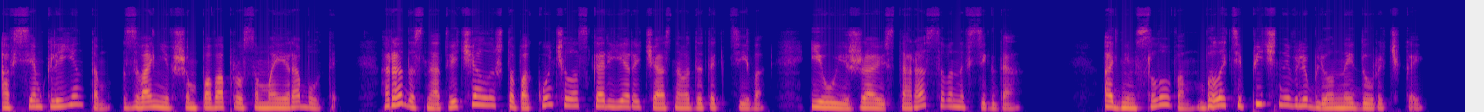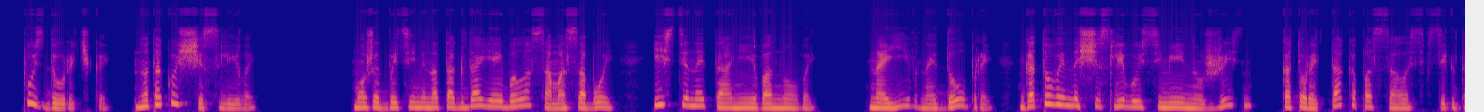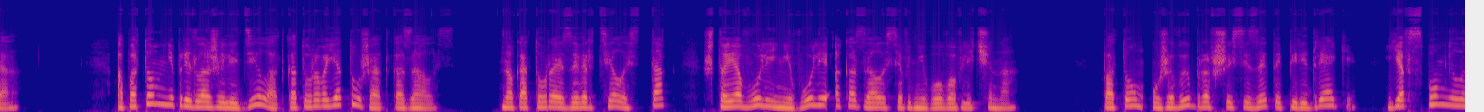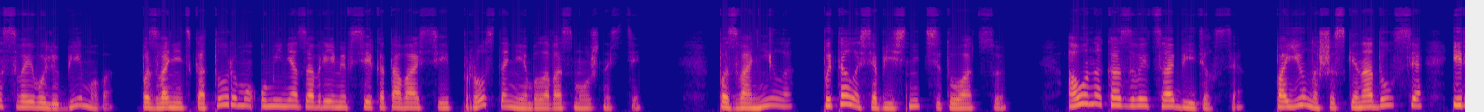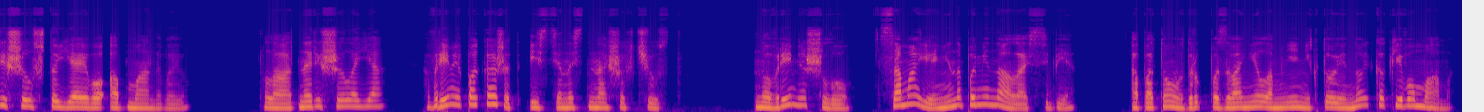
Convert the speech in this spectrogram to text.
А всем клиентам, звонившим по вопросам моей работы, радостно отвечала, что покончила с карьерой частного детектива и уезжаю из Тарасова навсегда. Одним словом, была типичной влюбленной дурочкой. Пусть дурочкой, но такой счастливой. Может быть, именно тогда я и была сама собой, истинной Таней Ивановой, наивной, доброй, готовой на счастливую семейную жизнь, которой так опасалась всегда. А потом мне предложили дело, от которого я тоже отказалась, но которое завертелось так, что я волей-неволей оказалась в него вовлечена. Потом, уже выбравшись из этой передряги, я вспомнила своего любимого, позвонить которому у меня за время всей катавасии просто не было возможности. Позвонила, пыталась объяснить ситуацию, а он, оказывается, обиделся, по-юношески надулся и решил, что я его обманываю. Ладно, решила я, время покажет истинность наших чувств. Но время шло, сама я не напоминала о себе. А потом вдруг позвонила мне никто иной, как его мама,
